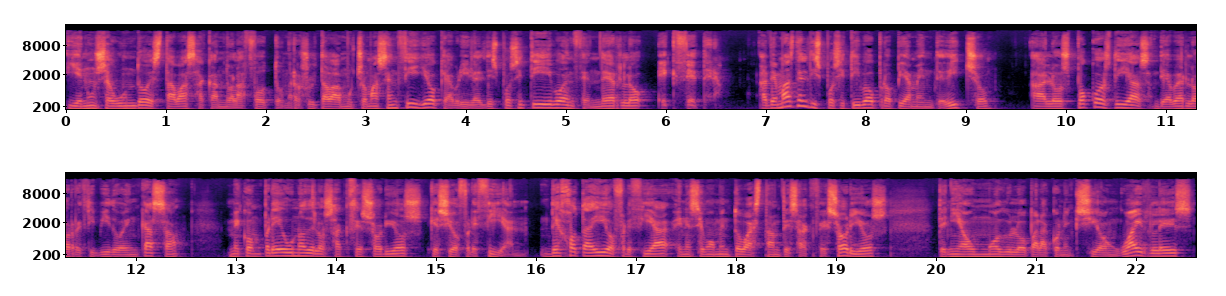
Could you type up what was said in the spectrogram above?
y en un segundo estaba sacando la foto. Me resultaba mucho más sencillo que abrir el dispositivo, encenderlo, etc. Además del dispositivo propiamente dicho, a los pocos días de haberlo recibido en casa, me compré uno de los accesorios que se ofrecían. DJI ofrecía en ese momento bastantes accesorios, tenía un módulo para conexión wireless,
